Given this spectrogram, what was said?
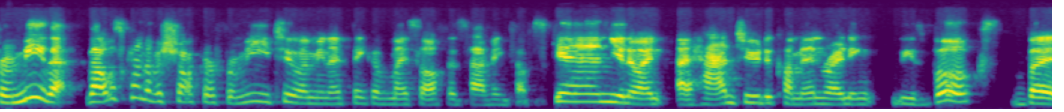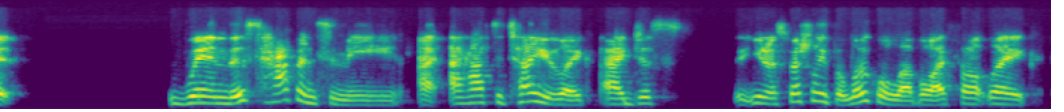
for me that that was kind of a shocker for me too i mean i think of myself as having tough skin you know I, I had to to come in writing these books but when this happened to me I, I have to tell you like i just you know especially at the local level i felt like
